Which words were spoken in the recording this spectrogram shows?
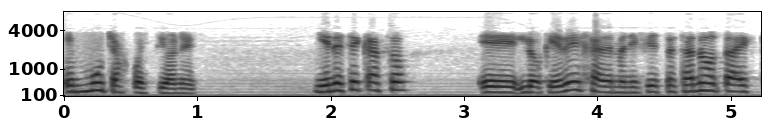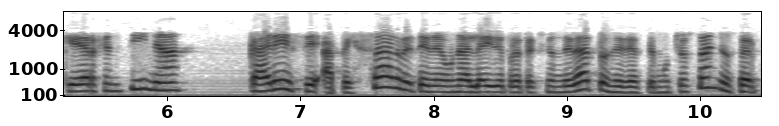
en muchas cuestiones. Y en este caso, eh, lo que deja de manifiesto esta nota es que Argentina carece, a pesar de tener una ley de protección de datos desde hace muchos años, ser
